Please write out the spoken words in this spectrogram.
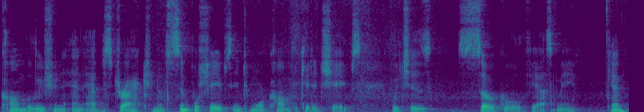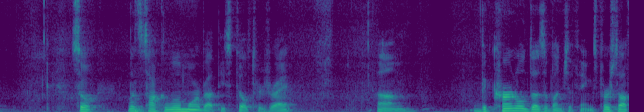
convolution and abstraction of simple shapes into more complicated shapes, which is so cool if you ask me. Okay, so let's talk a little more about these filters, right? Um, the kernel does a bunch of things. First off,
